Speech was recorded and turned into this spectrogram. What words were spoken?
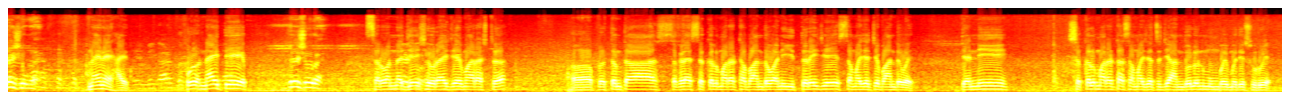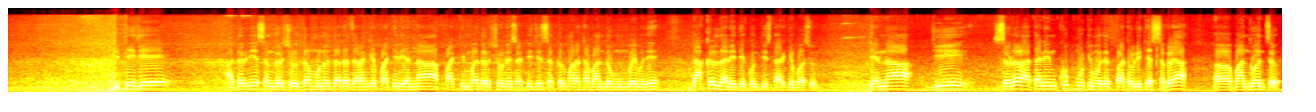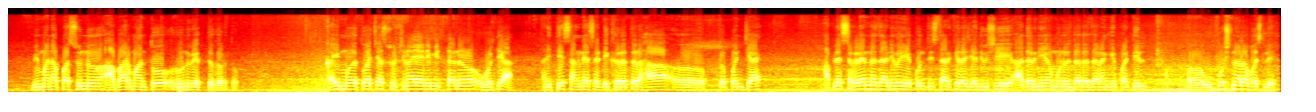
जय शिवराय. नाही नाही आहेत. पु- नाही ते जय शिवराय. सर्वांना जय शिवराय जय महाराष्ट्र. अ, प्रथमतः सगळ्या सकल मराठा बांधव आणि इतरही जे समाजाचे बांधव आहेत त्यांनी सकल मराठा समाजाचं जे आंदोलन मुंबईमध्ये सुरू आहे तिथे जे आदरणीय संघर्ष योद्धा मनोजदादा जारांगे पाटील यांना पाठिंबा दर्शवण्यासाठी जे सकल मराठा बांधव मुंबईमध्ये दाखल झालेत एकोणतीस तारखेपासून त्यांना जी सडळ हाताने खूप मोठी मदत पाठवली त्या सगळ्या बांधवांचं. मी मनापासून आभार मानतो ऋण व्यक्त करतो. काही महत्त्वाच्या सूचना या निमित्तानं होत्या आणि ते सांगण्यासाठी खरं तर हा प्रपंच आहे. आपल्या सगळ्यांना जाणीव आहे एकोणतीस तारखेला ज्या दिवशी आदरणीय मनोजदादा जारांगे पाटील उपोषणाला बसले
